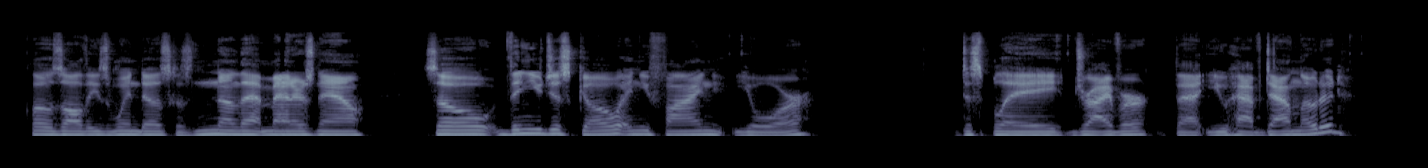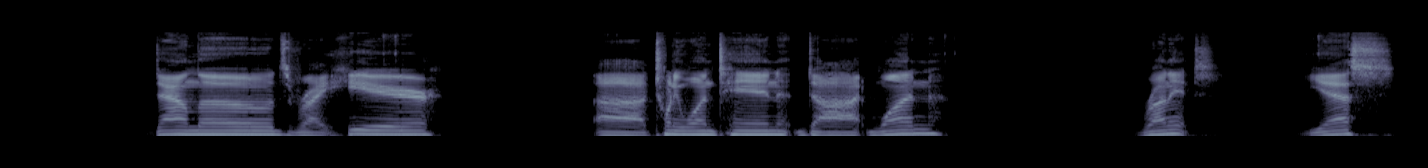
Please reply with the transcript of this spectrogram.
Close all these windows because none of that matters now. So then you just go and you find your display driver that you have downloaded. Downloads right here. Uh, 2110.1. Run it. Yes.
